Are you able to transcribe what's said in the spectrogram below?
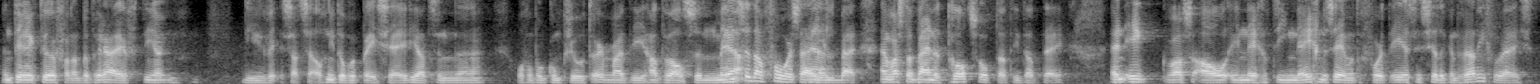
een directeur van een bedrijf, die, die zat zelf niet op een pc, die had zijn, eh, of op een computer, maar die had wel zijn mensen daarvoor, zei Ja. hij bij. En was daar bijna trots op dat hij dat deed. En ik was al in 1979 voor het eerst in Silicon Valley geweest.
